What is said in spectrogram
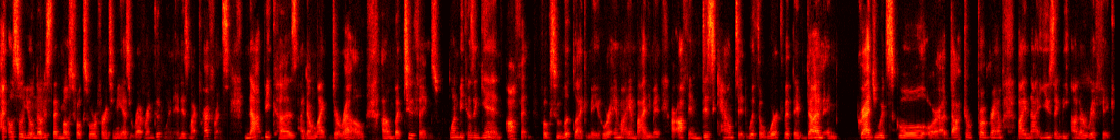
I also, you'll notice that most folks will refer to me as Reverend Goodwin. It is my preference, not because I don't like Darrell, um, but two things. One, because again, often folks who look like me, who are in my embodiment, are often discounted with the work that they've done in graduate school or a doctoral program by not using the honorific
